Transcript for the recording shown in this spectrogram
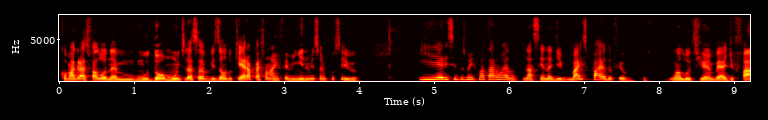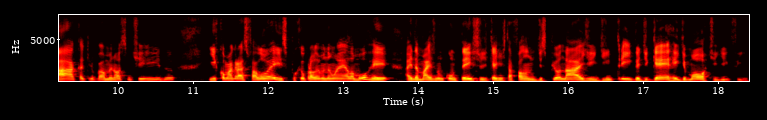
Como a Graça falou, né? Mudou muito dessa visão do que era a personagem feminina em Missão Impossível. E eles simplesmente mataram ela na cena de mais paia do filme. Uma luta de de faca, que não faz o menor sentido. E como a Graça falou, é isso, porque o problema não é ela morrer. Ainda mais num contexto de que a gente tá falando de espionagem, de intriga, de guerra e de morte, de enfim.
